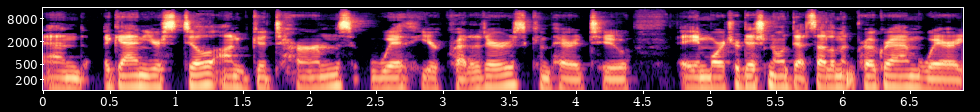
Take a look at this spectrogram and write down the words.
And again, you're still on good terms with your creditors compared to a more traditional debt settlement program where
